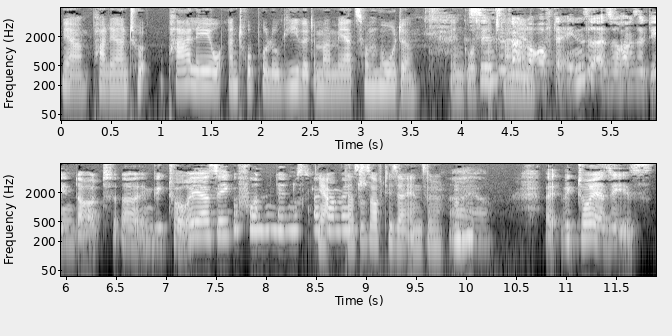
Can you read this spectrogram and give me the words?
ja, Paläoanthropologie wird immer mehr zur Mode in Großbritannien. Sind sie dann noch auf der Insel? Also haben sie den dort äh, im Victoriasee gefunden, den Nussknackermensch? Ja, das ist auf dieser Insel. Ah mhm. ja. Weil Victoriasee ist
